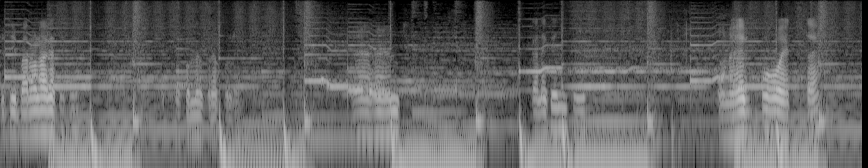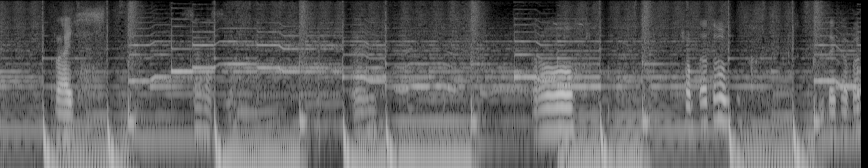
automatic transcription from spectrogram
যদি ভালো লাগা থাকে একটু কমেন্ট করে বলবেন এখানে কিন্তু অনেক বড় একটা রাইস সবটা তো দেখাবার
